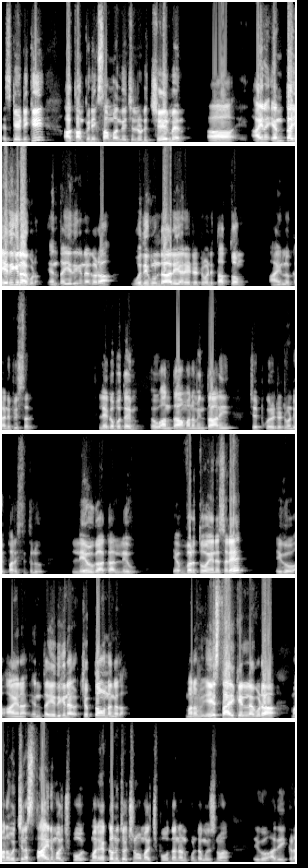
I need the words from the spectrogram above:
ఎస్కేటికి ఆ కంపెనీకి సంబంధించినటువంటి చైర్మన్ ఆయన ఎంత ఎదిగినా కూడా ఎంత ఎదిగినా కూడా ఒదిగుండాలి అనేటటువంటి తత్వం ఆయనలో కనిపిస్తుంది. లేకపోతే అంతా మనం ఇంత అని చెప్పుకునేటటువంటి పరిస్థితులు లేవుగాక లేవు. ఎవరితో అయినా సరే ఇగో ఆయన ఎంత ఎదిగినా చెప్తా ఉన్నాం కదా. మనం ఏ స్థాయికి వెళ్ళినా కూడా మనం వచ్చిన స్థాయిని మర్చిపో మనం ఎక్కడి నుంచి వచ్చినామో మర్చిపోవద్దని అనుకుంటాం వచ్చినా ఇగో అది ఇక్కడ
